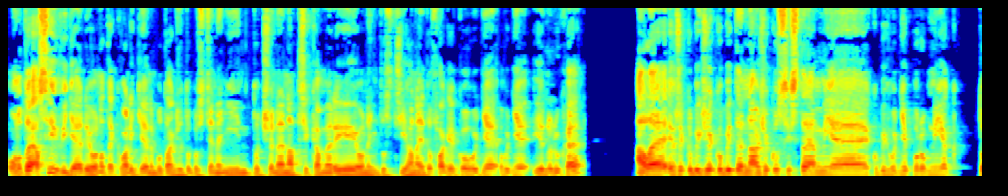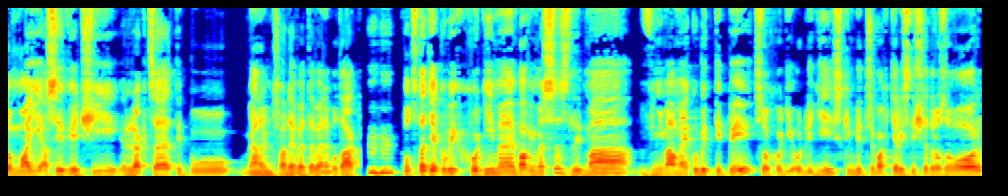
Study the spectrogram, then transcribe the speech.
Ono to je asi vidět, jo, na té kvalitě, nebo tak, že to prostě není točené na tři kamery, jo, není to stříhané, je to fakt jako hodně, hodně jednoduché. Ale řekl bych, že jakoby ten náš jako systém je jakoby hodně podobný, jak to mají asi větší redakce typu, já nevím, třeba DVTV nebo tak. Mm-hmm. V podstatě jakoby chodíme, bavíme se s lidma, vnímáme jakoby typy, co chodí od lidí, s kým by třeba chtěli slyšet rozhovor,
